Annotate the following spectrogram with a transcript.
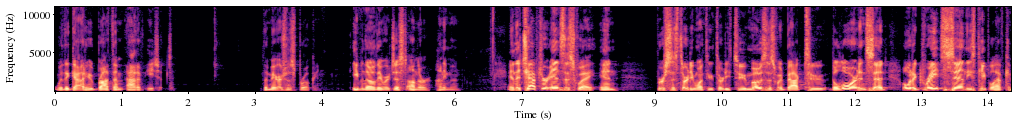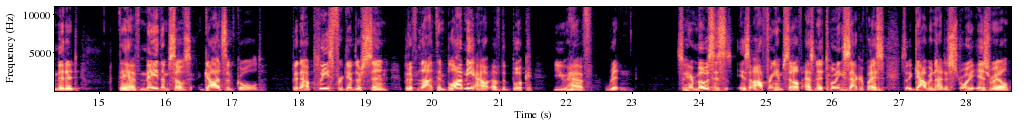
with the God who brought them out of Egypt. The marriage was broken, even though they were just on their honeymoon. And the chapter ends this way in verses 31 through 32. Moses went back to the Lord and said, Oh, what a great sin these people have committed they have made themselves gods of gold. But now please forgive their sin. But if not, then blot me out of the book you have written. So here Moses is offering himself as an atoning sacrifice so that God would not destroy Israel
